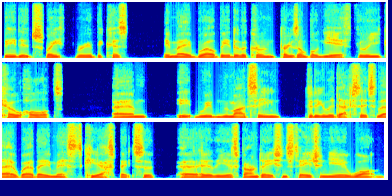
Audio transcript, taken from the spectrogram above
feed its way through because it may well be that the current, for example, year three cohort, um, it, we, we, might see particular deficits there where they missed key aspects of uh, early years foundation stage in year one.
